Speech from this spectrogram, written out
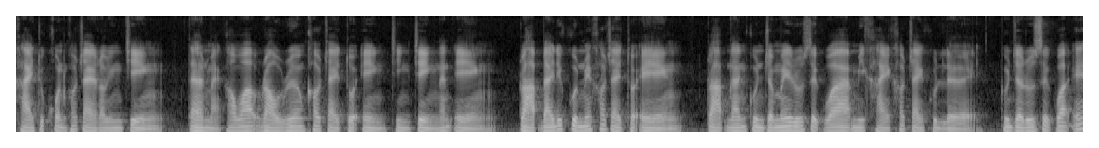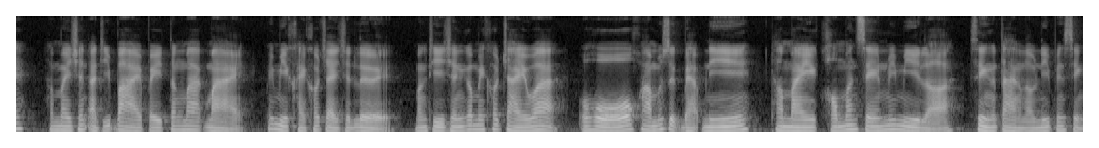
ใครทุกคนเข้าใจเราจริง ๆ แต่หมายความว่าเราเริ่มเข้าใจตัวเองจริง ๆ นั่นเอง ตราบใดที่คุณไม่เข้าใจตัวเอง ตราบนั้นคุณจะไม่รู้สึกว่ามีใครเข้าใจคุณเลย คุณจะรู้สึกว่า เอ๊ะทำไมฉันอธิบายไปตั้งมากมาย ไม่มีใครเข้าใจฉันเลย บางทีฉันก็ไม่เข้าใจว่า โอ้โห ความรู้สึกแบบนี้ทำไม common sense ไม่มีเหรอ สิ่งต่างๆเหล่านี้เป็นสิ่ง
